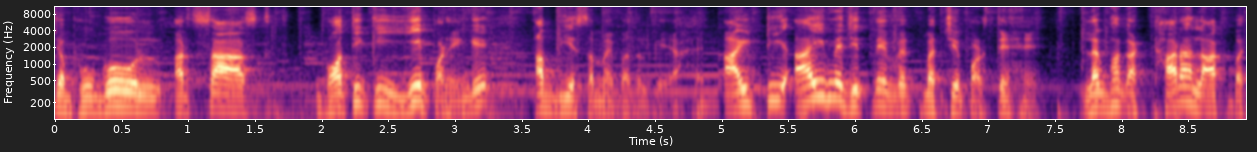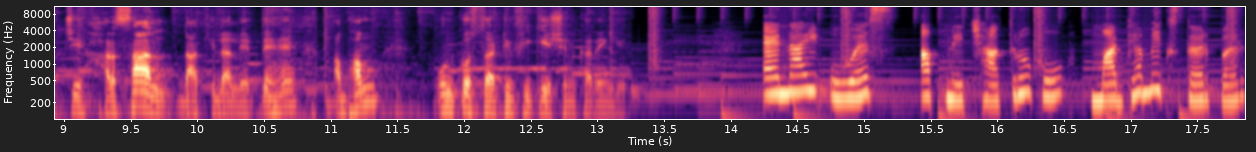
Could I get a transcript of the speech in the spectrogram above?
जब भूगोल, अर्थशास्त्र, भौतिकी ये पढ़ेंगे। अब ये समय बदल गया है। आईटीआई में जितने बच्चे पढ़ते हैं, लगभग 18 लाख बच्चे हर साल दाखिला लेते हैं। अब हम उनको सर्टिफिकेशन करेंगे। NIOS अपने छात्रों को माध्यमिक स्तर पर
